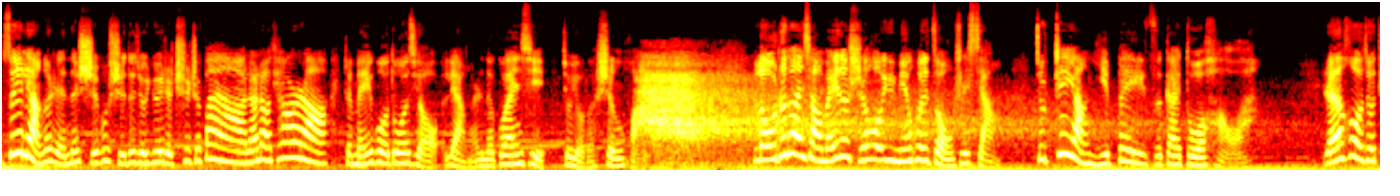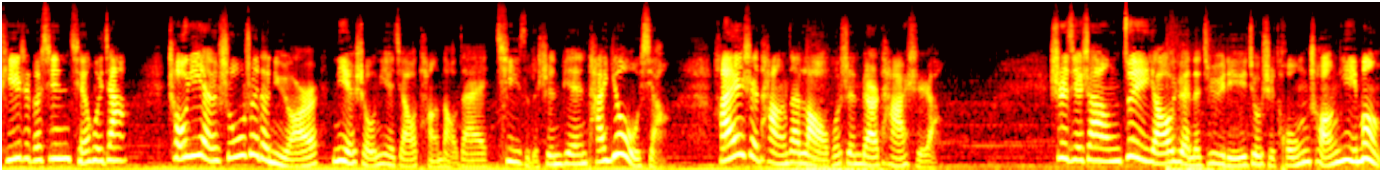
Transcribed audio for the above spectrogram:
所以两个人呢时不时的就约着吃吃饭啊，聊聊天啊。这没过多久，两个人的关系就有了升华。搂着段小梅的时候，玉明辉总是想，就这样一辈子该多好啊！然后就提着个心前回家，瞅一眼熟睡的女儿，蹑手蹑脚躺倒在妻子的身边，他又想，还是躺在老婆身边踏实啊。世界上最遥远的距离就是同床异梦，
